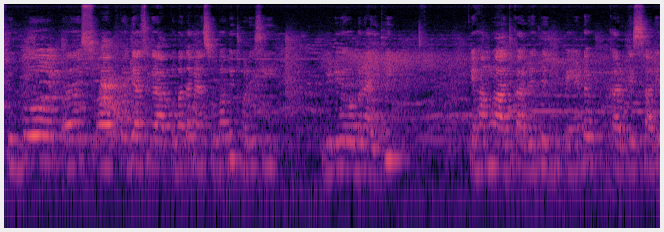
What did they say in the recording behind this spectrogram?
सुबह आपको जैसे कि आपको पता मैंने सुबह भी थोड़ी सी वीडियो बनाई थी कि हम आज कर रहे थे जी पेंट करके सारी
